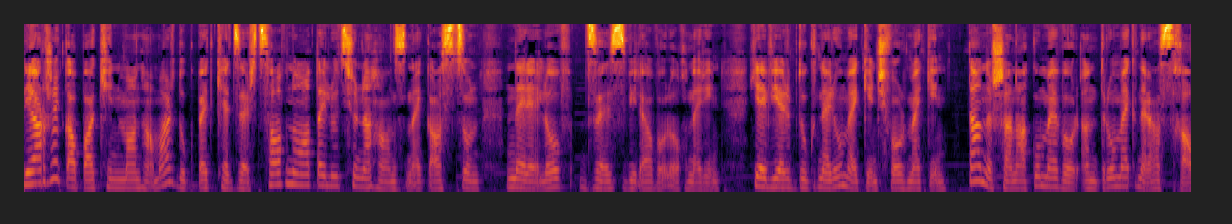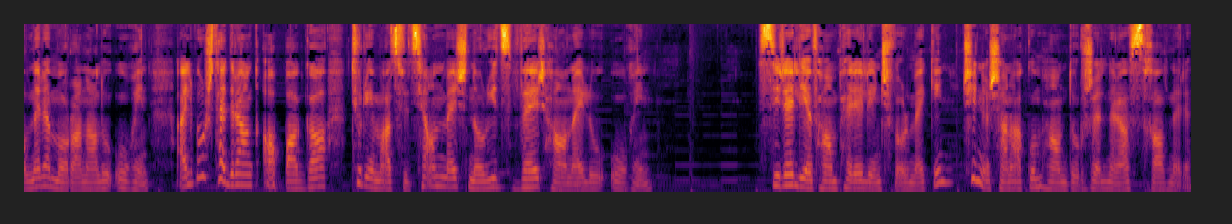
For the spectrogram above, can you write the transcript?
Լիարժեք ապակինման համար դուք պետք է ձեր ցավն ու ատելությունը հանձնեք Աստծուն, ներելով ձեզ վիրավորողներին։ Եվ երբ դուք ներում եք ինչ-որ մեկին, դա նշանակում է, որ ընտրում եք նրա սխալները մոռանալու ուղին, այլ ոչ թե դրանք ապագա թյուրիմացության մեջ նորից վեր հանելու ուղին։ Սիրել եւ համբերել ինչ-որ մեկին չի նշանակում հանդուրժել նրա սխալները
